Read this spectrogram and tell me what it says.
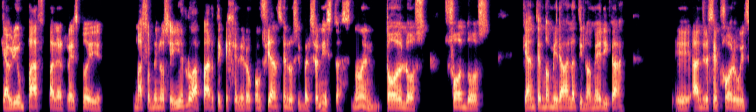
que abrió un path para el resto de, más o menos seguirlo, aparte que generó confianza en los inversionistas, ¿no? en todos los fondos que antes no miraban Latinoamérica. Eh, Andrés Horowitz,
